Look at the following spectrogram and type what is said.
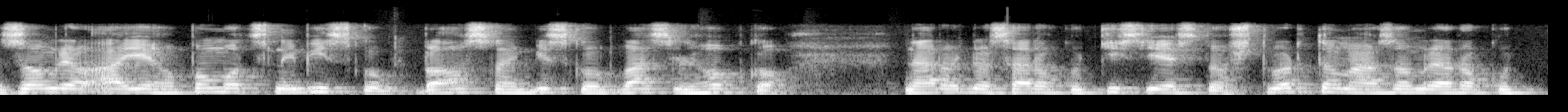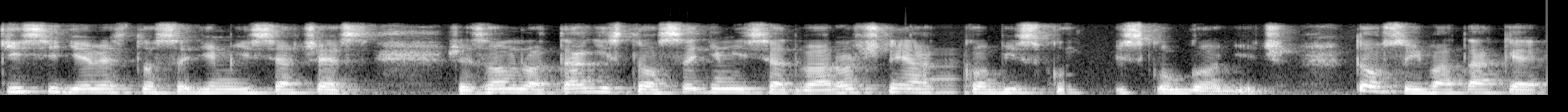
zomrel aj jeho pomocný biskup, blahoslavný biskup Vasil Hopko. Narodil sa roku 1904 a zomrel roku 1976. Že zomrel takisto 72 ročný ako biskup, biskup Godič. To sú iba také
